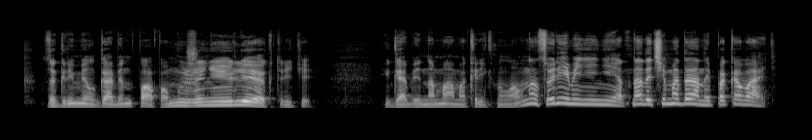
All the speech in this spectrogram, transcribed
— загремел Габин папа. — Мы же не электрики. И Габина мама крикнула. — У нас времени нет, надо чемоданы паковать.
